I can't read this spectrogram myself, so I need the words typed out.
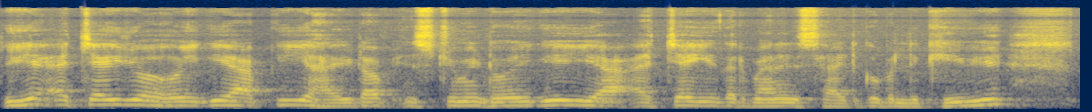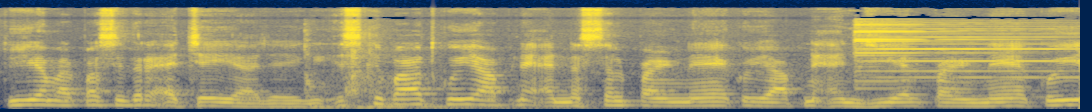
तो ये एच आई जो होगी आपकी ये हाइट ऑफ़ इंस्ट्रूमेंट होगी या एच आई इधर मैंने इस साइड के ऊपर लिखी हुई है तो ये हमारे पास इधर एच आई आ जाएगी। इसके बाद कोई आपने एन एस एल पढ़ने कोई आपने एन जी एल पढ़ने कोई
